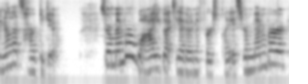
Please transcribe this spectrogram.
I know that's hard to do. So remember why you got together in the first place. Remember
